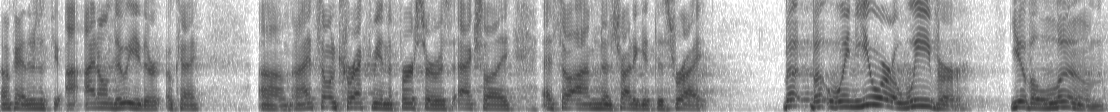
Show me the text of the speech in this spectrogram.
Okay, there's a few. I, I don't do either, okay? Um, and I had someone correct me in the first service, actually, and so I'm going to try to get this right. But, but when you are a weaver, you have a loom,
